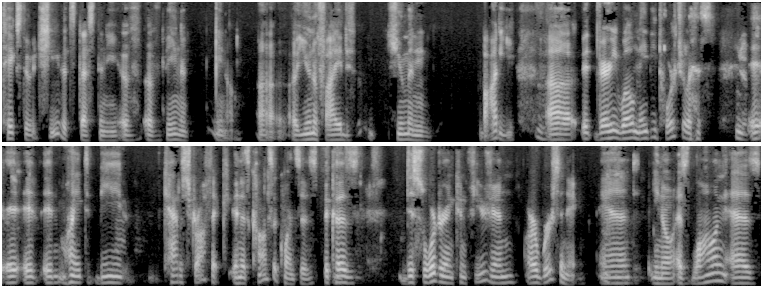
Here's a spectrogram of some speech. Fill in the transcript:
takes to achieve its destiny of of being a you know uh, a unified human body Mhm. uh, it very well may be torturous Yeah. it, it, it, it might be catastrophic in its consequences because disorder and confusion are worsening and you know as long as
